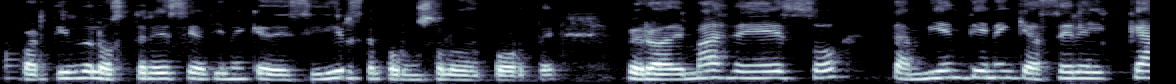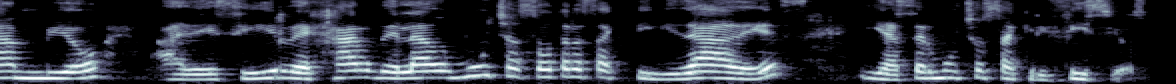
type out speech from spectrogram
A partir de los 13 ya tienen que decidirse por un solo deporte. Pero además de eso, también tienen que hacer el cambio a decidir dejar de lado muchas otras actividades y hacer muchos sacrificios.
